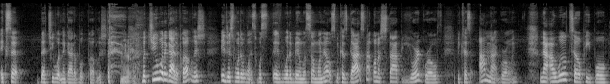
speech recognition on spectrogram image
except that you wouldn't have got a book published. Yeah. but you would have got it published. It just would have went was it would have been with someone else because God's not going to stop your growth because I'm not growing. Now I will tell people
